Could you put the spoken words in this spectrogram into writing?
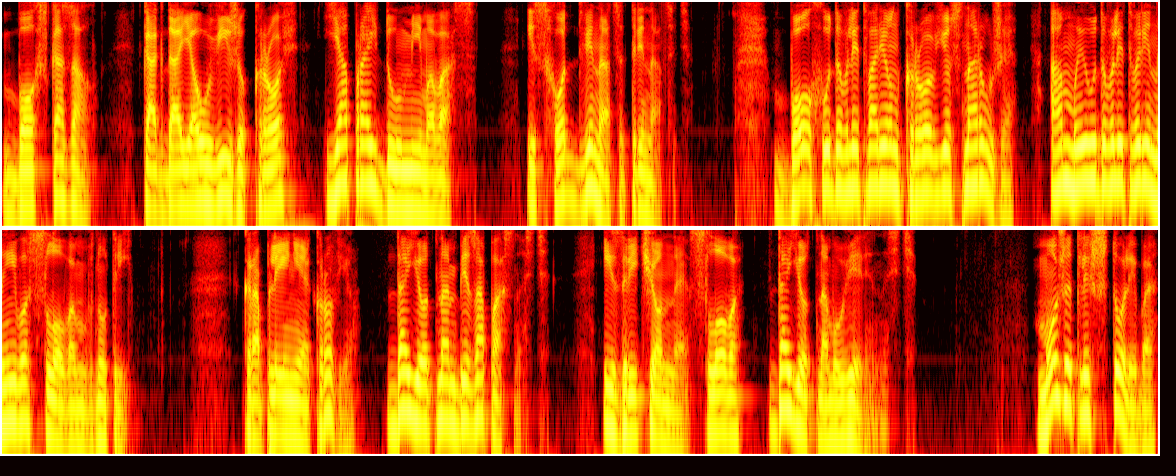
Бог сказал, «Когда я увижу кровь, я пройду мимо вас». Исход 12.13. Бог удовлетворен кровью снаружи, а мы удовлетворены Его словом внутри. Крапление кровью дает нам безопасность. Изреченное слово дает нам уверенность. Может ли что-либо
